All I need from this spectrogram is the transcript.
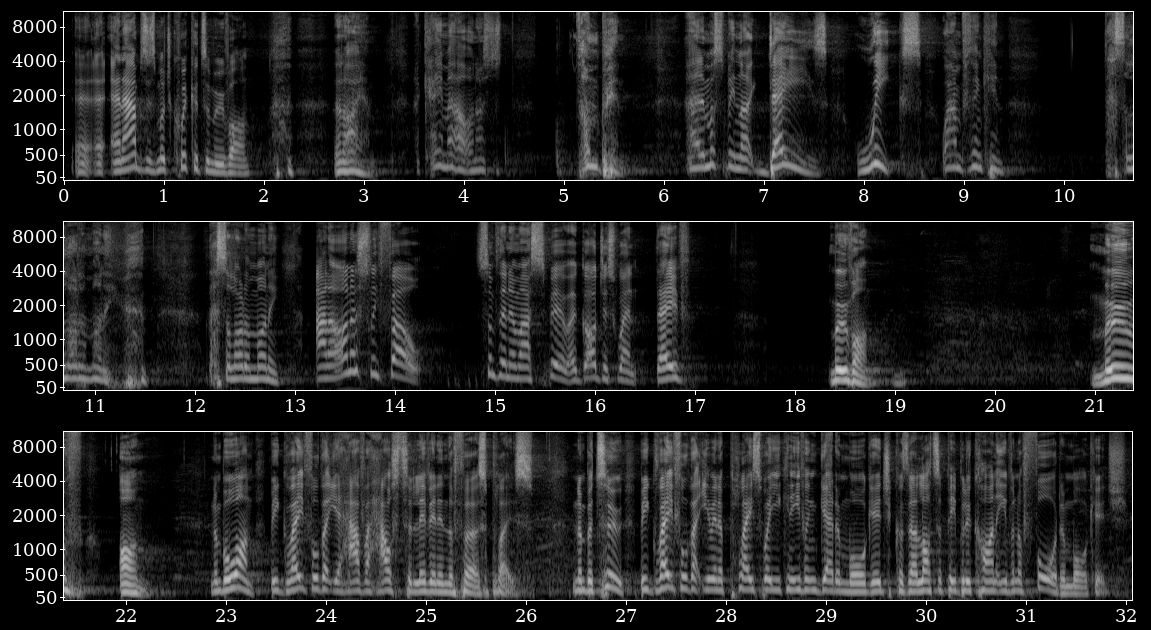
And Abs is much quicker to move on than I am. I came out and I was just thumping. And it must have been like days, weeks, where I'm thinking, that's a lot of money. that's a lot of money. And I honestly felt something in my spirit where God just went, Dave, move on. Move on. Number one, be grateful that you have a house to live in in the first place. Number two, be grateful that you're in a place where you can even get a mortgage because there are lots of people who can't even afford a mortgage.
